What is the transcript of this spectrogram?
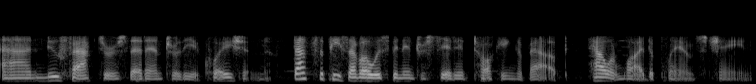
and new factors that enter the equation. That's the piece I've always been interested in talking about how and why the plans change.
